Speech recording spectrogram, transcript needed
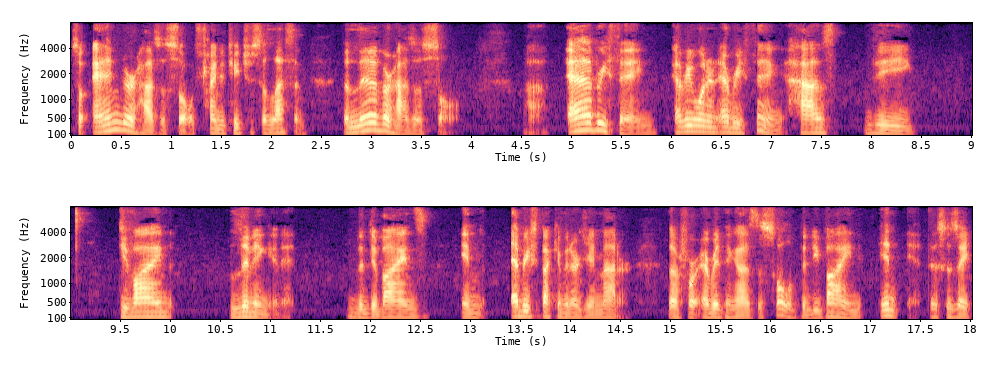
So anger has a soul. It's trying to teach us a lesson. The liver has a soul. Uh, everything everyone and everything has the divine living in it. The divines in every speck of energy and matter. Therefore everything has the soul of the divine in it. This is a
